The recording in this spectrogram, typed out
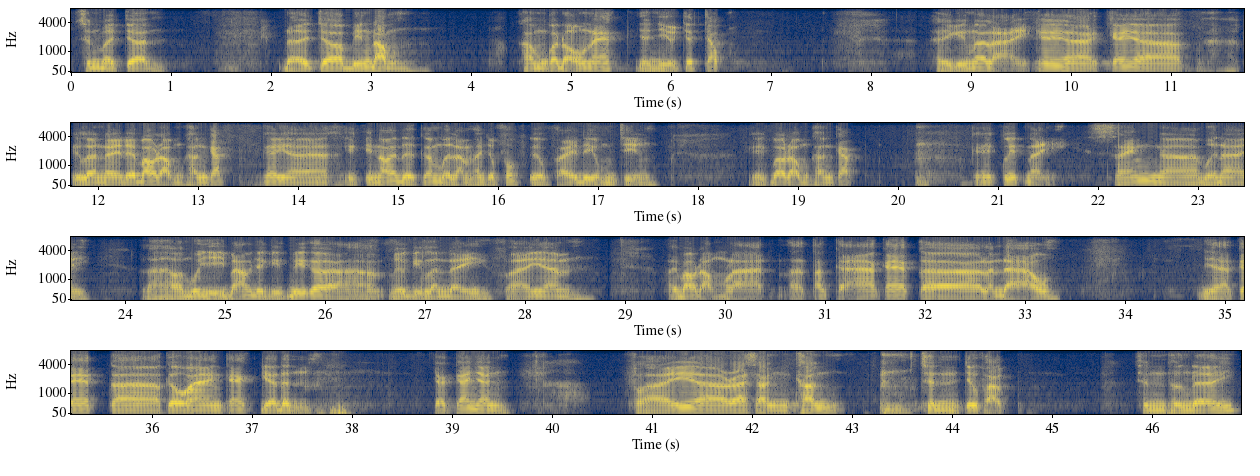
xin bề trên để cho biển đông không có đổ nát và nhiều chết chóc thì kiện nói lại cái à, cái à, kiện lên đây để báo động khẩn cấp. Cái à, kiệt chỉ nói được có 15 20 phút kiệt phải đi một chuyện. Kiệt báo động khẩn cấp. Cái clip này sáng à, bữa nay là hôm quý vị báo cho kiệt biết là biểu kiệt lên đây phải phải báo động là, là tất cả các uh, lãnh đạo và các uh, cơ quan các gia đình các cá nhân phải à, ra sân khấn. Xin chư Phật xin Thượng Đế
